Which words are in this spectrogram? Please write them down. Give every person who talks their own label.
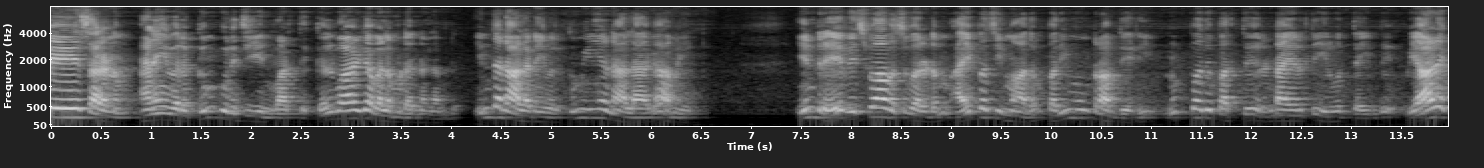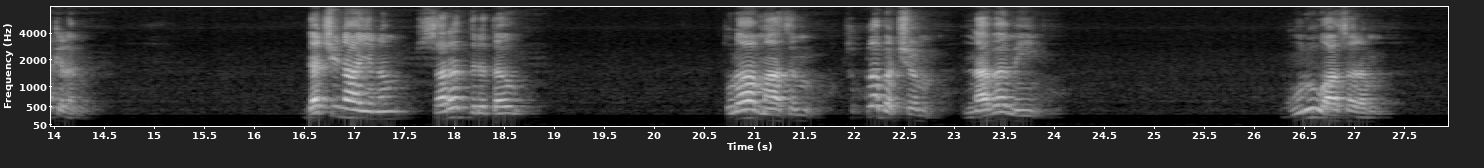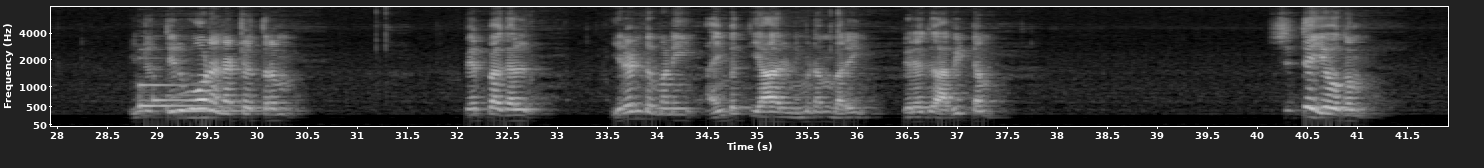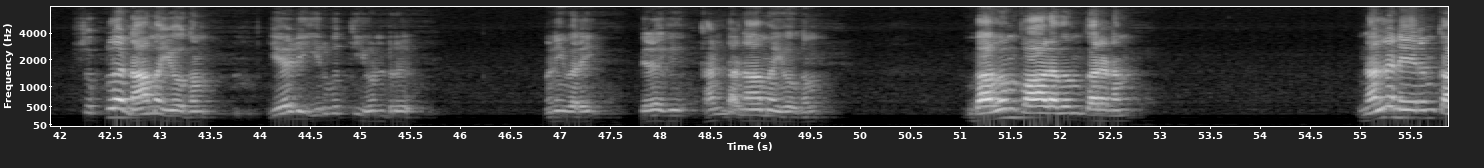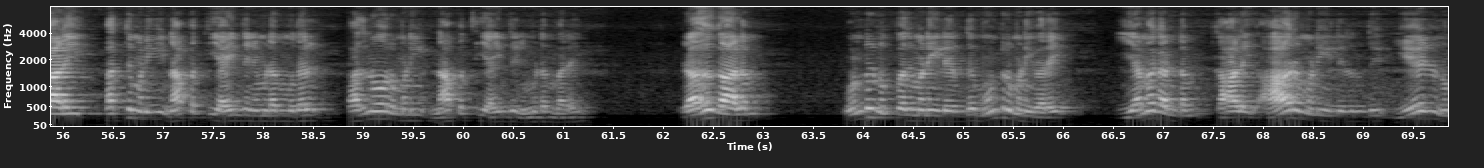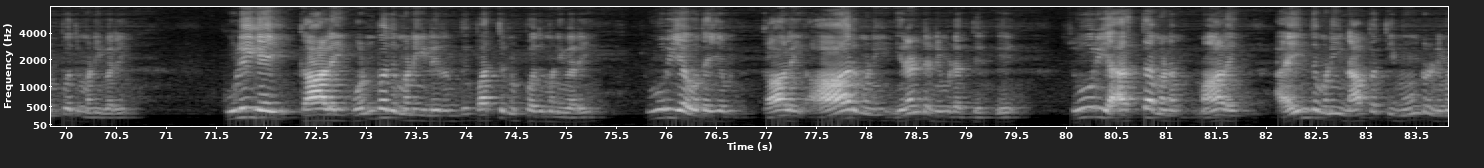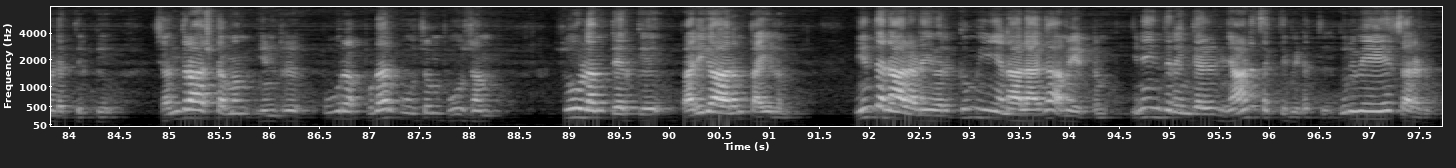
Speaker 1: குருவே சரணம். அனைவருக்கும் குருஜியின் வாழ்த்துக்கள். வாழ்க வளமுடன் நலமுடன். இந்த நாள் அனைவருக்கும் இனிய நாளாக அமையும். இன்று விஸ்வாவசு வருடம் ஐப்பசி மாதம் பதிமூன்றாம் தேதி முப்பது பத்து ரெண்டாயிரத்தி இருபத்தைந்து வியாழக்கிழமை. தட்சிணாயனம் சரத் ரிதவ் துலா மாசம் சுக்லபட்சம் நவமி குருவாசரம் இன்று திருவோண நட்சத்திரம் பிற்பகல் இரண்டு மணி ஐம்பத்தி ஆறு நிமிடம் வரை பிறகு அவிட்டம். சித்த யோகம் சுக்ல நாம யோகம் ஏழு இருபத்தி ஒன்று மணி வரை பிறகு கண்ட நாம யோகம். பவம் பாலவம் கரணம் நல்ல நேரம் காலை பத்து மணி நாற்பத்தி ஐந்து நிமிடம் முதல் பதினோரு மணி நாற்பத்தி ஐந்து நிமிடம் வரை. ரகு காலம் ஒன்று முப்பது மணியிலிருந்து மூன்று மணி வரை. யமகண்டம் காலை ஆறு மணியிலிருந்து ஏழு முப்பது மணி வரை. குளிகை காலை ஒன்பது மணியிலிருந்து பத்து முப்பது மணி வரை. சூரிய உதயம் காலை ஆறு மணி இரண்டு நிமிடத்திற்கு. சூரிய அஸ்தமனம் மாலை ஐந்து மணி நாற்பத்தி மூன்று நிமிடத்திற்கு. சந்திராஷ்டமம் என்று பூர புனர்பூசம் பூசம் சூளம் தெற்கு பரிகாரம் தைலம். இந்த நாள் அனைவருக்கும் இனிய நாளாக அமையட்டும். இணைந்திருங்கள் ஞானசக்தி பீடத்தில். குருவே சரணம்.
